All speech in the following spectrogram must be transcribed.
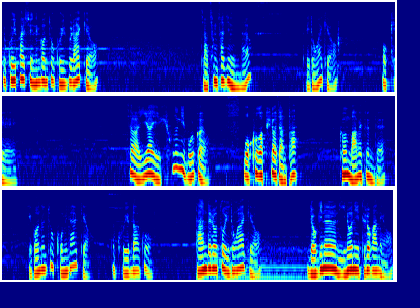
저 구입할 수 있는 건 좀 구입을 할게요. 자 청사진 있나요? 자, 이동할게요. 오케이. 자, 이 아이 효능이 뭘까요? 워커가 필요하지 않다? 그건 마음에 드는데 이거는 좀 고민을 할게요. 일단 구입을 하고 다른 데로 또 이동을 할게요. 여기는 인원이 들어가네요.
